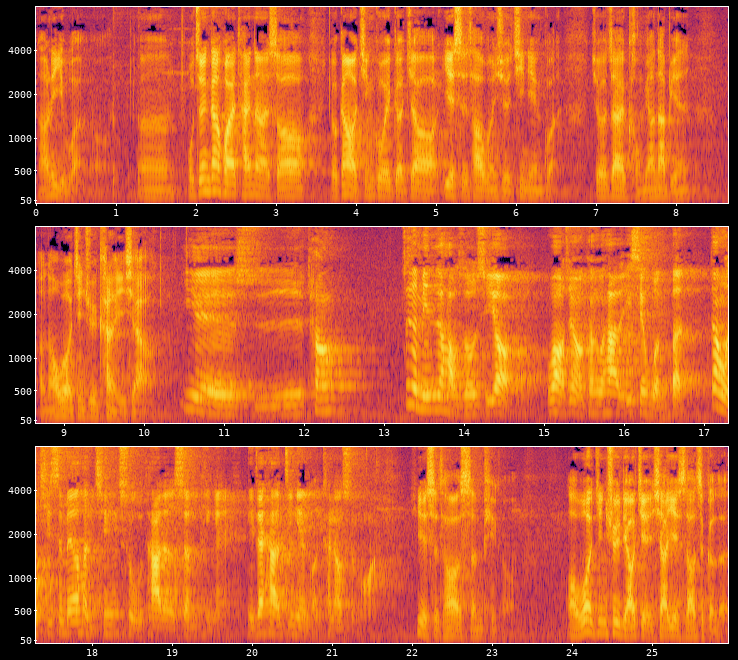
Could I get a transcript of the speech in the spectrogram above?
哪里玩哦？嗯，我最近刚回来台南的时候，有刚好经过一个叫叶石涛文学纪念馆，就在孔庙那边，呃，然后我有进去看了一下哦。叶石涛，这个名字好熟悉哦，我好像有看过他的一些文本，但我其实没有很清楚他的生平。哎，你在他的纪念馆看到什么啊？叶石涛的生平哦，哦，我有进去了解一下叶石涛这个人。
